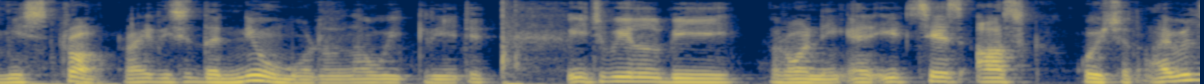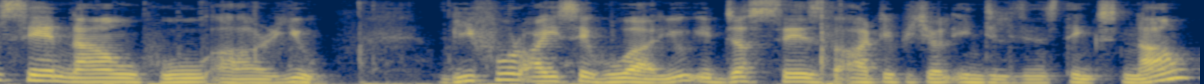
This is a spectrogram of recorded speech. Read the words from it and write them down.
mistral right? This is the new model. Now we created it will be running and it says ask question. I will say now who are you? Before i say who are you it just says the artificial intelligence things. Now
